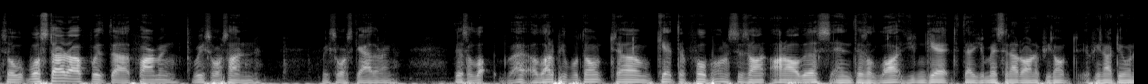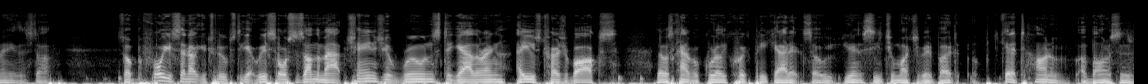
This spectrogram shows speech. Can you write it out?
So we'll start off with uh, farming, resource hunting, resource gathering there's a lot a lot of people don't um, get their full bonuses on, on all this and there's a lot you can get that you're missing out on if you don't if you're not doing any of this stuff. So before you send out your troops to get resources on the map change your runes to gathering. I use treasure box. That was kind of a really quick peek at it so you didn't see too much of it but you get a ton of, of bonuses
